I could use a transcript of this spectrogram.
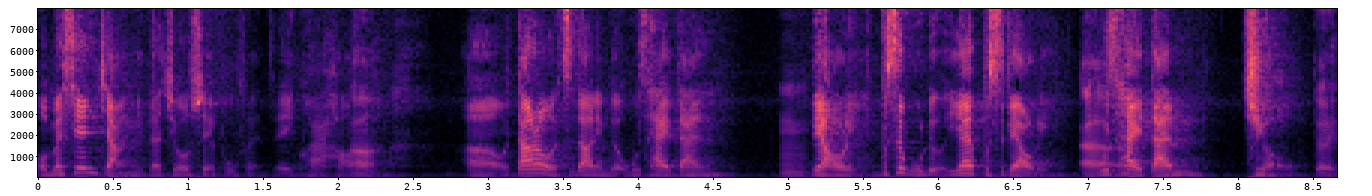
我们先讲你的酒水部分这一块好了。呃，当然我知道你们的无菜单。嗯，料理不是无料，应该不是料理，呃、无菜单酒，对，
